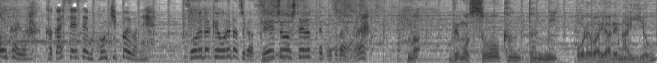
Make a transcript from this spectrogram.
今回はかかし先生も本気っぽいわね。それだけ俺たちが成長してるってことだよね。までもそう簡単に俺はやれないよ。今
